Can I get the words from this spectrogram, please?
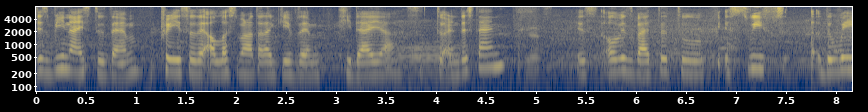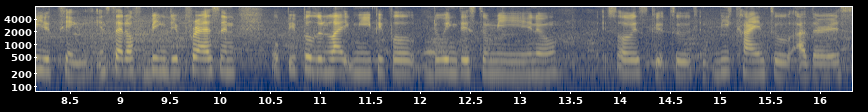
just be nice to them. Pray so that Allah Subhanahu Wa Taala give them hidayah to understand. Yes. It's always better to swift the way you think instead of being depressed and oh people don't like me, people doing this to me, you know. It's always good to be kind to others.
